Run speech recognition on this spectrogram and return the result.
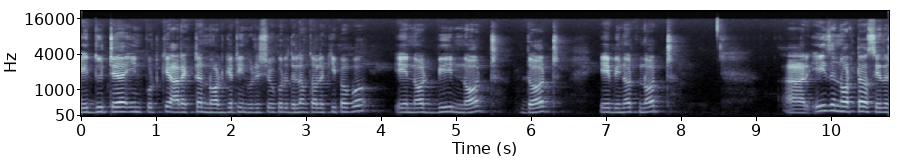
এই দুইটা ইনপুটকে আরেকটা নট গেট ইনপুট হিসেবে করে দিলাম। তাহলে কি পাবো? A not B not dot A B not not আর এই যে নটটা আছে যে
